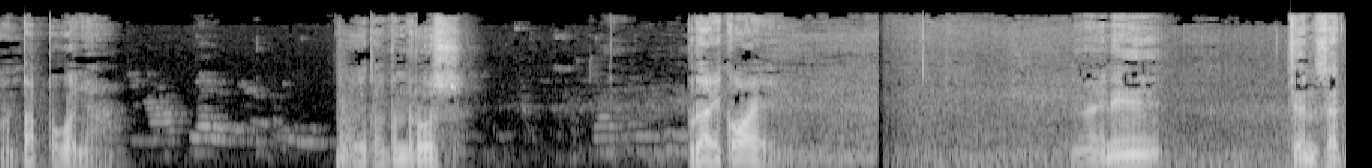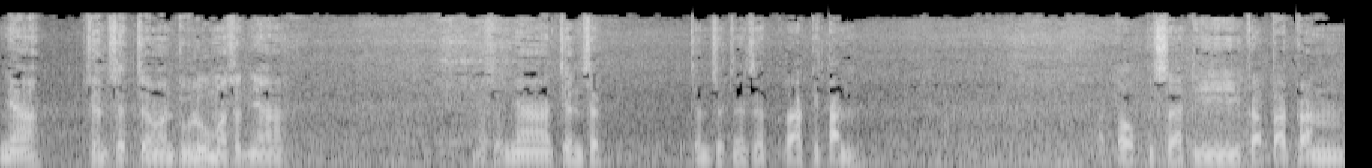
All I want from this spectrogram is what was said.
Mantap pokoknya. Oke tonton terus. Braikoi nah ini gensetnya genset zaman dulu maksudnya. Maksudnya genset genset genset rakitan atau bisa dikatakan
